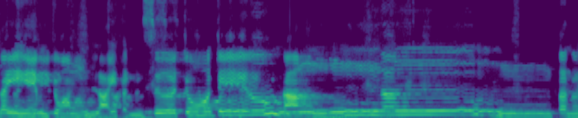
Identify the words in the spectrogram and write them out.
đây em cho ông lại tình xưa cho treo nặng ngân tình.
